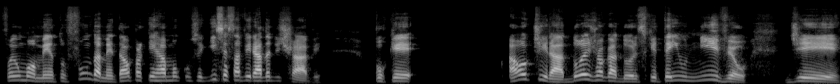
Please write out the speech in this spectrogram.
foi um momento fundamental para que Ramon conseguisse essa virada de chave. Porque ao tirar dois jogadores que têm um nível de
